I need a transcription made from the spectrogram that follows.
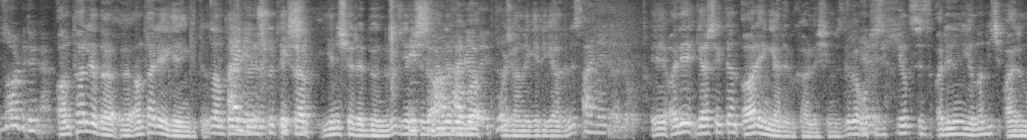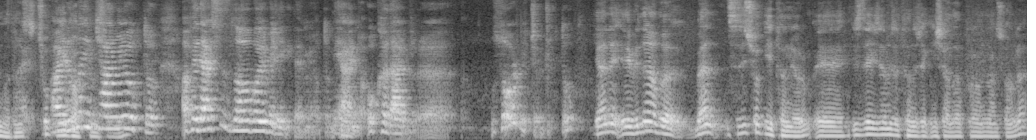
Zor bir dönem. Antalya'da e, Antalya'ya gelin gittiniz. Antalya'ya Aynen dönüştü öyle. tekrar Eşim- Yenişehir'e döndünüz. Yenişehir'de Eşim anne baba Antalya'daydı. ocağına geri geldiniz. Aynen öyle oldu. E, Ali gerçekten ağır engelli bir kardeşimizdi ve Evet. 32 yıl siz Ali'nin yanından hiç ayrılmadınız. Çok iyi Ayrılma baktınız. imkanı tabii. yoktu. Affedersiniz lavaboya bile gidemiyordum. Yani o kadar e, zor bir çocuktu. Yani e, Bildan abla ben sizi çok iyi tanıyorum. E, izleyicilerimiz de tanıyacak inşallah programdan sonra.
